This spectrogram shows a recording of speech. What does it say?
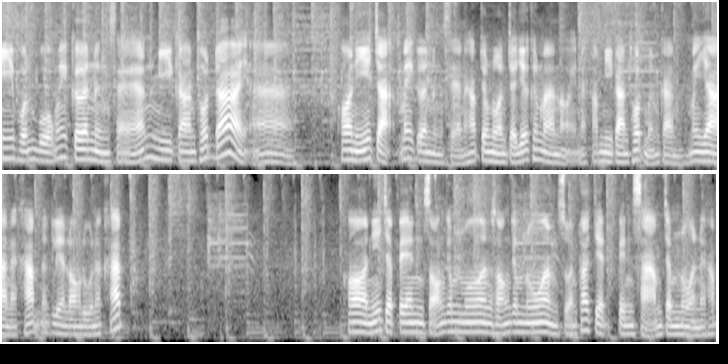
มีผลบวกไม่เกิน 1 0 0 0 0แสนมีการทดได้อ่าข้อนี้จะไม่เกิน 1 0 0 0 0แสนนะครับจำนวนจะเยอะขึ้นมาหน่อยนะครับ มีการทดเหมือนกันไม่ยากนะครับ นักเรียนลองดูนะครับ ข้อนี้จะเป็น 2จำนวน 2จำนวน ส่วนข้อ 7 เป็น 3จำนวนนะครับ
